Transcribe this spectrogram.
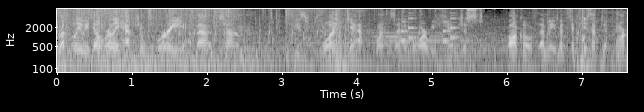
Luckily, we don't really have to worry about um, these one gap ones anymore. We can just walk over them, even if it is a bit more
